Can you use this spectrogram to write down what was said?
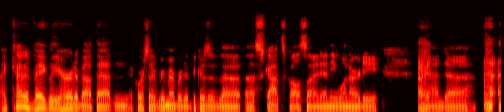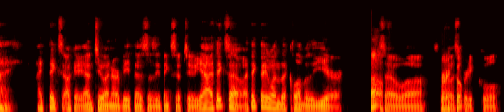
I kind of vaguely heard about that, and of course I remembered it because of the uh, Scott's call sign NE1RD, Right. and uh I think so. Okay, N2NRV says says he thinks so too. Yeah, I think so. I think they won the club of the year, Oh, so uh that was cool. pretty cool.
